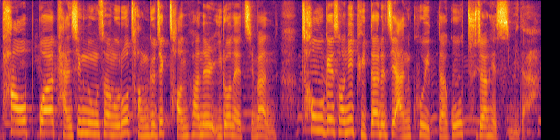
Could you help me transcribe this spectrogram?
파업과 단식 농성으로 정규직 전환을 이뤄냈지만 처우 개선이 뒤따르지 않고 있다고 주장했습니다.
